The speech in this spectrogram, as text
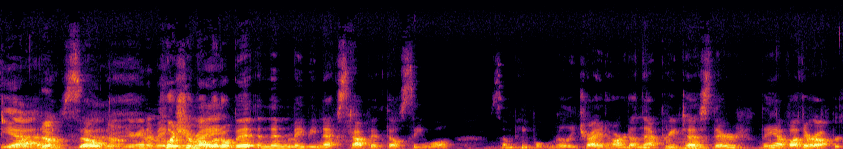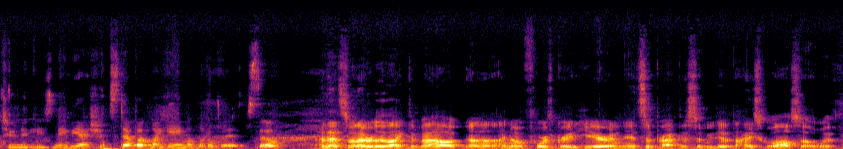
to yeah, work Yeah. So yeah, you're gonna push them write. a little bit, and then maybe next topic they'll see, well, some people really tried hard on that pretest. Mm-hmm. They're they have other opportunities. Maybe I should step up my game a little bit. So And that's what I really liked about, uh, I know fourth grade here, and it's a practice that we did at the high school also with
